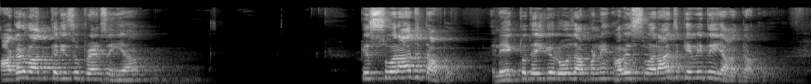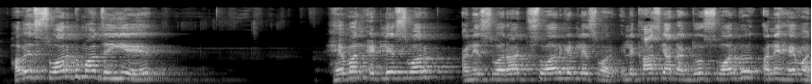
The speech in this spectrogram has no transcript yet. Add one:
આગળ વાત કરીશું ફ્રેન્ડ્સ અહીંયા. કે સ્વરાજ ટાપુ. એટલે એક તો થઈ ગયો રોજ આપણને. હવે સ્વરાજ કેવી રીતે યાદ રાખો હવે સ્વર્ગમાં જઈએ. હેવન એટલે સ્વર્ગ અને સ્વરાજ સ્વર્ગ એટલે સ્વર્ગ. એટલે ખાસ યાદ રાખજો, સ્વર્ગ અને હેવન.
